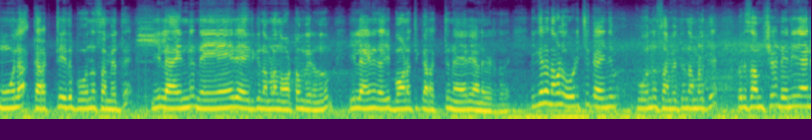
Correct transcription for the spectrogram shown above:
മൂല കറക്റ്റ് ചെയ്ത് പോകുന്ന സമയത്ത് ഈ ലൈനിന് നേരെ ആയിരിക്കും നമ്മളെ നോട്ടം വരുന്നതും. ഈ ലൈനിൽ ഈ ബോണറ്റ് കറക്റ്റ് നേരെയാണ് വരുന്നത്. ഇങ്ങനെ നമ്മൾ ഓടിച്ച് കഴിഞ്ഞ് പോകുന്ന സമയത്ത് നമ്മൾക്ക് ഒരു സംശയമുണ്ട് ഇനി ഞാൻ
